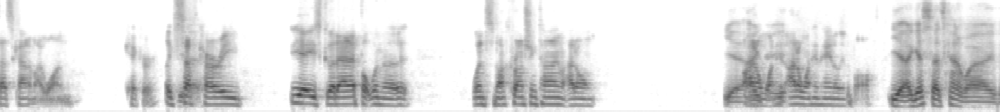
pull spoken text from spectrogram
That's kind of my one kicker. Like Yeah. Seth Curry, yeah, he's good at it, but when the when it's not crunching time, I don't Yeah. I don't want him, I don't want him handling the ball. Yeah, I guess that's kind of why I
